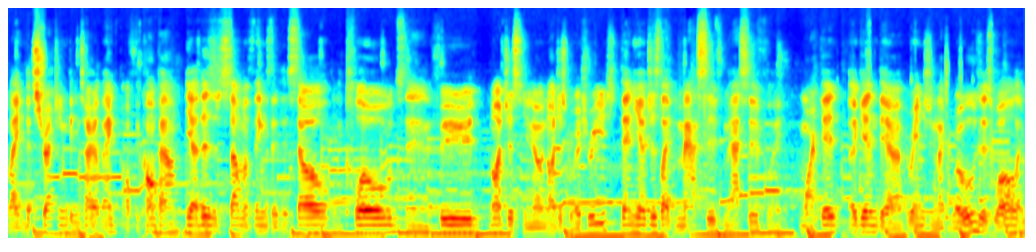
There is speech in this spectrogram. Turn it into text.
like stretching the entire length of the compound. Yeah, this is some of the things that they sell, like clothes and food, not just, you know, not just groceries. Then you have just like massive, massive like market. Again, they're arranged in like rows as well, like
